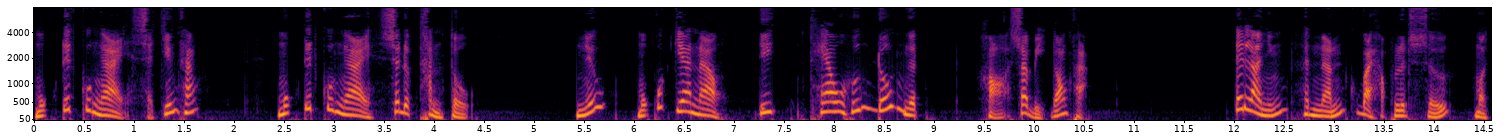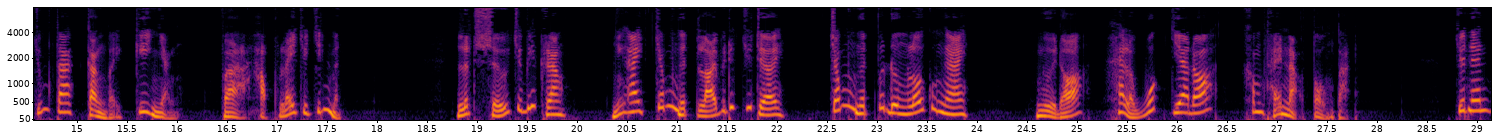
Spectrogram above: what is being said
Mục đích của Ngài sẽ chiến thắng. Mục đích của Ngài sẽ được thành tựu. Nếu một quốc gia nào đi theo hướng đối nghịch, họ sẽ bị đón phạt. Đây là những hình ảnh của bài học lịch sử mà chúng ta cần phải ghi nhận và học lấy cho chính mình. Lịch sử cho biết rằng, những ai chống nghịch lại với Đức Chúa Trời, chống nghịch với đường lối của Ngài, người đó hay là quốc gia đó không thể nào tồn tại. Cho nên,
